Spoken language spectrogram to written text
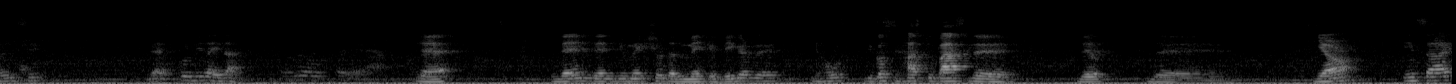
Me see. Yes, could be like that. Yeah. Then then you make sure that make it bigger the, the holes because it has to pass the the the yarn inside.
